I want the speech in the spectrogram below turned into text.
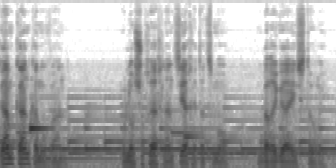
גם כאן כמובן, הוא לא שוכח להנציח את עצמו ברגע ההיסטורי.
